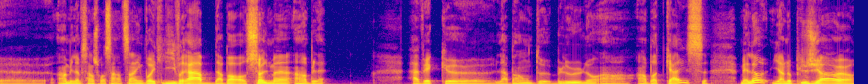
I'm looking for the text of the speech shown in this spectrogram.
euh, en 1965, va être livrable d'abord seulement en blanc, avec euh, la bande bleue là, en, bas de caisse. Mais là, il y en a plusieurs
